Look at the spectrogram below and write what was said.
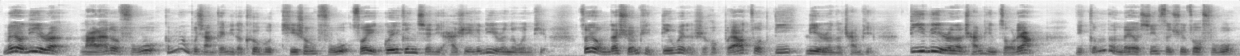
没有利润哪来的服务？根本不想给你的客户提升服务。所以归根结底还是一个利润的问题。所以我们在选品定位的时候，不要做低利润的产品。低利润的产品走量，你根本没有心思去做服务，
